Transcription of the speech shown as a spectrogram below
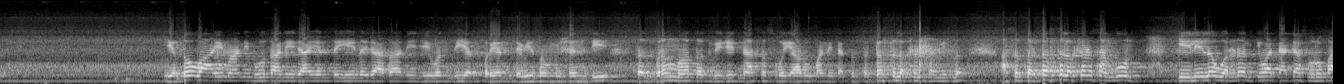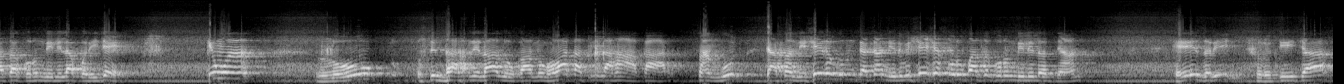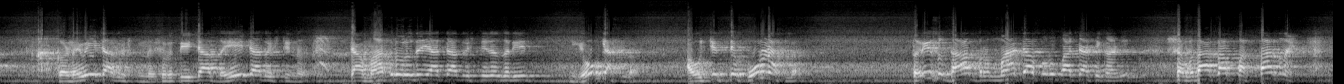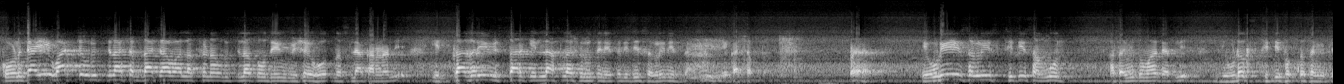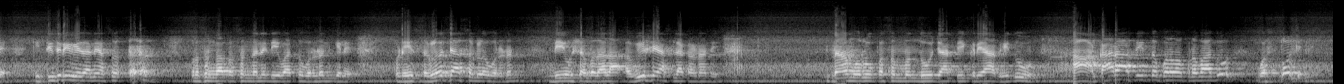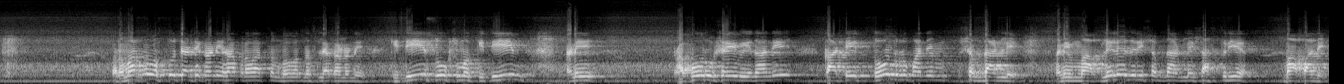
यतो वायुमानी भूतानी जायंत येन जातानी जीवंती यत्पर्यंत विसंशंती तद ब्रह्म तद विजिज्ञासस्व या रूपाने त्याचं तटस्थ लक्षण सांगितलं. असं तटस्थ लक्षण सांगून केलेलं वर्णन किंवा त्याच्या स्वरूपाचा करून दिलेला परिचय किंवा लोक सिद्ध असलेला लोकानुभवात असलेला हा आकार सांगून त्याचा निषेध करून त्याच्या निर्विशेष स्वरूपाचं करून दिलेलं ज्ञान हे जरी श्रुतीच्या कणवेच्या दृष्टीनं श्रुतीच्या दयेच्या दृष्टीनं त्या मातृहृदयाच्या दृष्टीनं जरी योग्य असलं औचित्य पूर्ण असलं तरी सुद्धा ब्रह्माच्या स्वरूपाच्या ठिकाणी शब्दाचा पत्ताच नाही. कोणत्याही वाच्य वृत्तीला शब्दाच्या वा लक्षण वृत्तीला तो देव विषय होत नसल्या कारणाने इतका जरी विस्तार केलेला असला श्रुतीने तरी ती सगळी निंदा एका शब्दात. एवढी सगळी स्थिती सांगून आता मी तुम्हाला त्यातली निवडक स्थिती फक्त सांगितली कितीतरी वेदाने असं प्रसंगाप्रसंगाने देवाचं वर्णन केलंय. पण हे सगळं त्या सगळं वर्णन देव शब्दाला अविषय असल्या कारणाने नामरूप संबंधो जाती क्रिया भेदू हा आकारातीत प्रवादू वस्तू परमात्मा वस्तूच्या ठिकाणी हा प्रवाद संभवत नसल्या कारणाने कितीही सूक्ष्म कितीही आणि अपौरुषही वेदाने काटे तोल रूपाने शब्द आणले. आणि मापलेले जरी शब्द आणले शास्त्रीय मापाने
